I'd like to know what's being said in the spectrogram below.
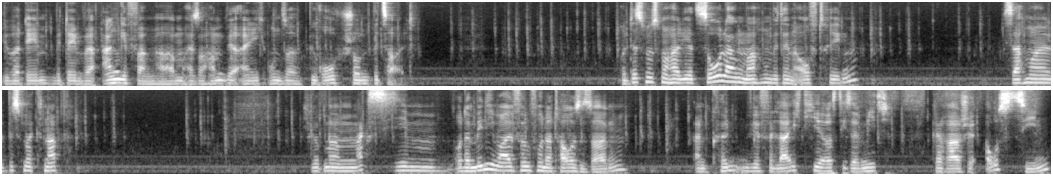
über dem, mit dem wir angefangen haben. Also haben wir eigentlich unser Büro schon bezahlt. Und das müssen wir halt jetzt so lang machen mit den Aufträgen. Ich sag mal, bis mal knapp. Ich würde mal maximum oder minimal 500.000 sagen. Dann könnten wir vielleicht hier aus dieser Mietgarage ausziehen.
